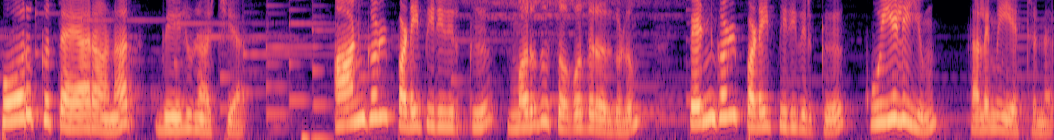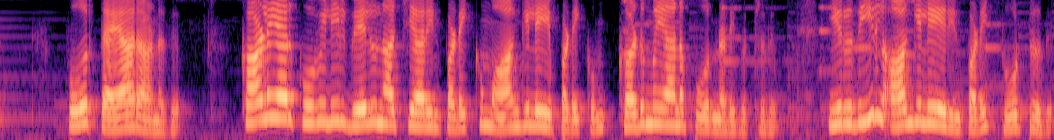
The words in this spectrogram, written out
போருக்கு தயாரானார் வேலுநாச்சியார். ஆண்கள் படைப்பிரிவிற்கு மருது சகோதரர்களும் பெண்கள் படைப்பிரிவிற்கு குயிலியும் தலைமையேற்றனர். போர் தயாரானது. காளையார் கோவிலில் வேலு நாச்சியாரின் படைக்கும் ஆங்கிலேய படைக்கும் கடுமையான போர் நடைபெற்றது. இறுதியில் ஆங்கிலேயரின் படை தோற்றது.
